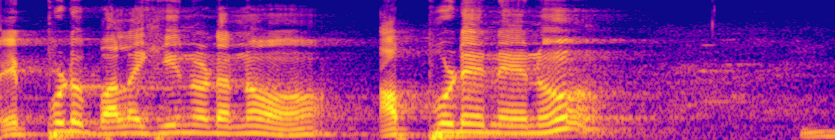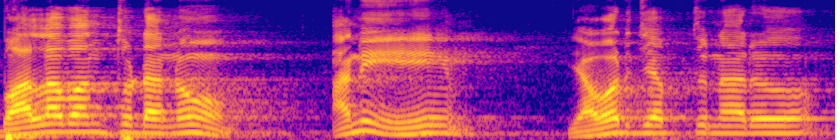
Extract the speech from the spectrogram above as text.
ఎప్పుడు బలహీనుడనో అప్పుడే నేను బలవంతుడను అని ఎవరు చెప్తున్నారు?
